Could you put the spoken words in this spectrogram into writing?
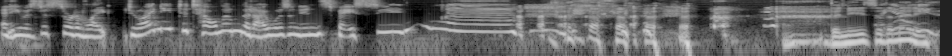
and he was just sort of like, "Do I need to tell them that I wasn't in Space Seed?" Nah. the needs of the Yeah, many. he-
